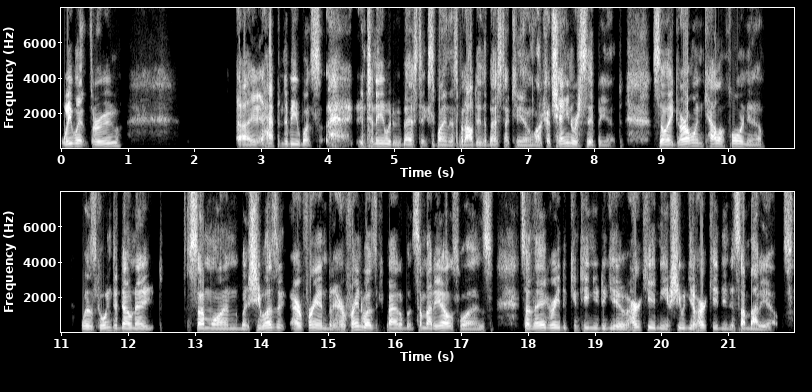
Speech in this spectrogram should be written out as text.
we went through. Uh, it happened to be what's, and Tania would be best to explain this, but I'll do the best I can. Like a chain recipient. So a girl in California was going to donate to someone, but she wasn't her friend, but her friend wasn't compatible, but somebody else was. So they agreed to continue to give her kidney if she would give her kidney to somebody else.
